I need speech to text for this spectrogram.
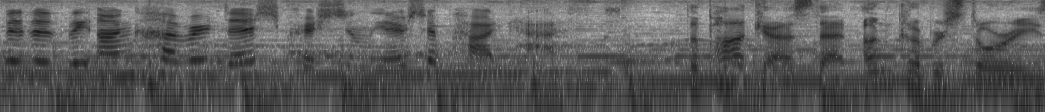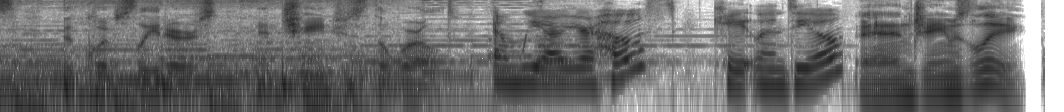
This is the Uncovered Dish Christian Leadership Podcast. The podcast that uncovers stories, equips leaders, and changes the world. And we are your hosts, Caitlin Dio. And James Lee.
